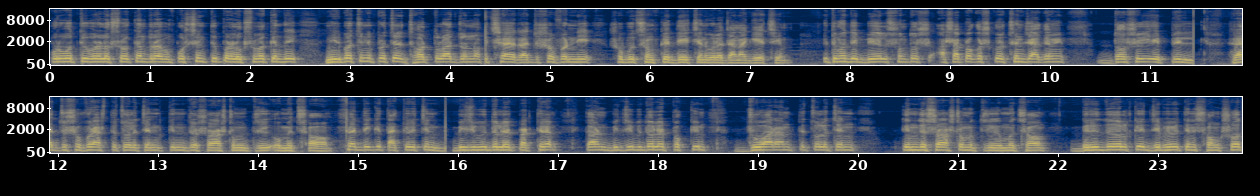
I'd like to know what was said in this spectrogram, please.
পূর্ব ত্রিপুরা লোকসভা কেন্দ্র এবং পশ্চিম ত্রিপুরা লোকসভা কেন্দ্রে নির্বাচনী প্রচার ঝড় তোলার জন্য ইচ্ছায় রাজ্য সফর নিয়ে সবুজ সংকেত দিয়েছেন বলে জানা গিয়েছে। ইতিমধ্যে বিএল সন্তোষ আশা প্রকাশ করেছেন যে আগামী দশই এপ্রিল রাজ্য সফরে আসতে চলেছেন কেন্দ্রীয় স্বরাষ্ট্রমন্ত্রী অমিত শাহ। তার দিকে তাকিয়ে রয়েছেন বিজেপি দলের প্রার্থীরা, কারণ বিজেপি দলের পক্ষে জোয়ার আনতে চলেছেন কেন্দ্রীয় স্বরাষ্ট্রমন্ত্রী অমিত শাহ। বিরোধী দলকে যেভাবে তিনি সংসদ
